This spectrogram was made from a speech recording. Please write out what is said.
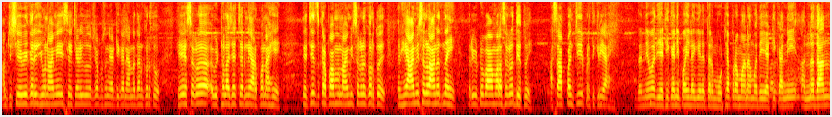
आमचे सेवेकरी घेऊन आम्ही सेहेचाळीस वर्षापासून या ठिकाणी अन्नदान करतो हे सगळं विठ्ठलाच्या चरणी अर्पण आहे त्याचीच कृपा म्हणून आम्ही सगळं करतोय. आणि हे आम्ही सगळं आणत नाही तर विठोबा आम्हाला सगळं देतोय. असं आप्पांची प्रतिक्रिया आहे. धन्यवाद. या ठिकाणी पाहिलं गेलं तर मोठ्या प्रमाणामध्ये या ठिकाणी अन्नदान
